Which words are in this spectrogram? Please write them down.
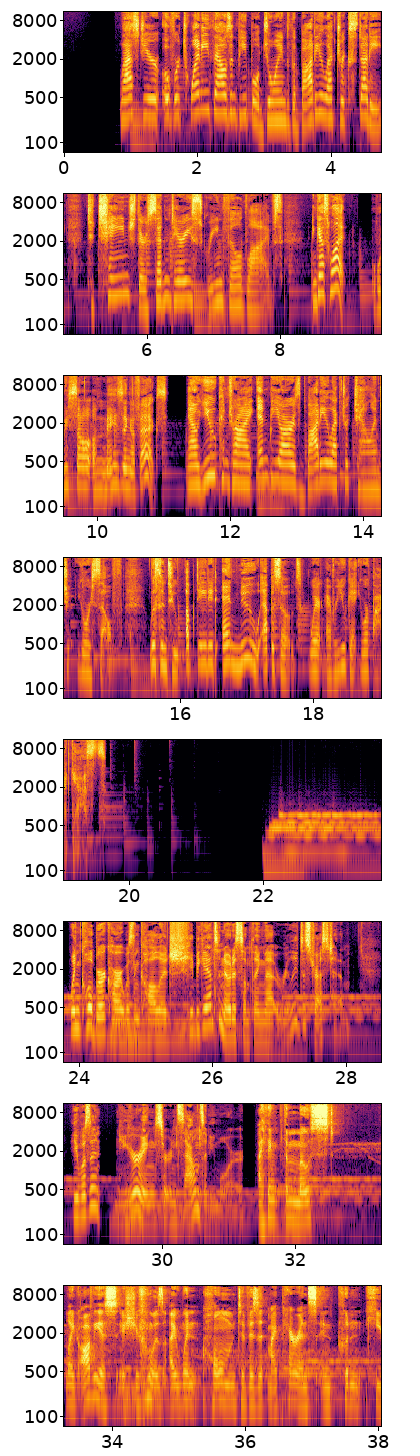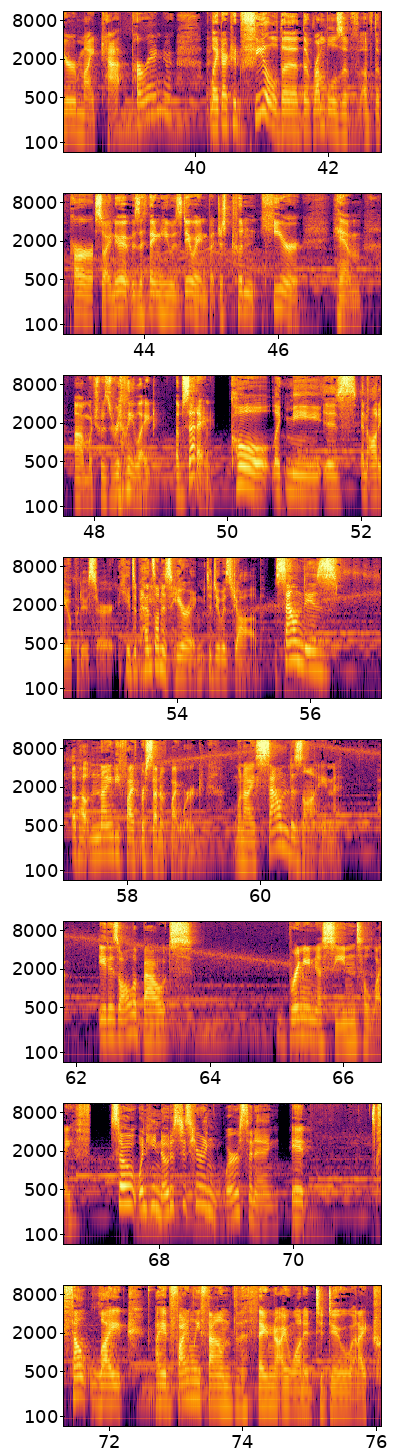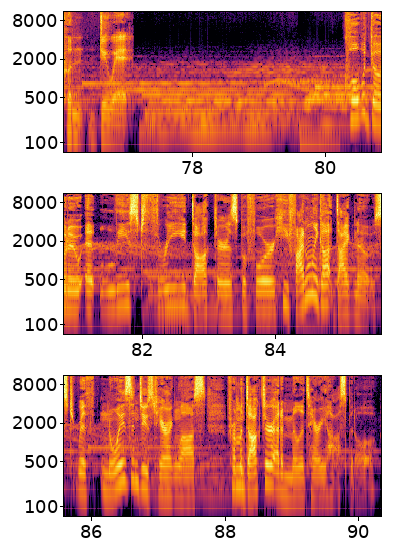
Last year, over 20,000 people joined the Body Electric study to change their sedentary, screen filled lives. And guess what? We saw amazing effects. Now you can try NPR's Body Electric Challenge yourself. Listen to updated and new episodes wherever you get your podcasts. When Cole Burkhart was in college, he began to notice something that really distressed him. He wasn't hearing certain sounds anymore. I think the most like obvious issue was I went home to visit my parents and couldn't hear my cat purring. Like I could feel the the rumbles of of the purr, so I knew it was a thing he was doing, but just couldn't hear him, um, which was really like upsetting. Cole, like me, is an audio producer. He depends on his hearing to do his job. Sound is about 95% of my work. When I sound design, it is all about bringing a scene to life. So when he noticed his hearing worsening, it felt like I had finally found the thing I wanted to do and I couldn't do it. Cole would go to at least three doctors before he finally got diagnosed with noise induced hearing loss from a doctor at a military hospital.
